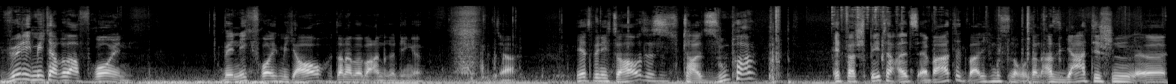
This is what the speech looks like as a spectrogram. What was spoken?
würde ich mich darüber freuen. Wenn nicht, freue ich mich auch, dann aber über andere Dinge. Ja. Jetzt bin ich zu Hause, es ist total super. Etwas später als erwartet, weil ich musste noch unseren asiatischen äh,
